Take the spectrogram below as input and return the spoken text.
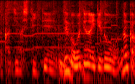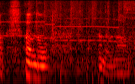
な感じがしていて、ん。全部は終えてないけどなんかあのなんだろうな、ま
